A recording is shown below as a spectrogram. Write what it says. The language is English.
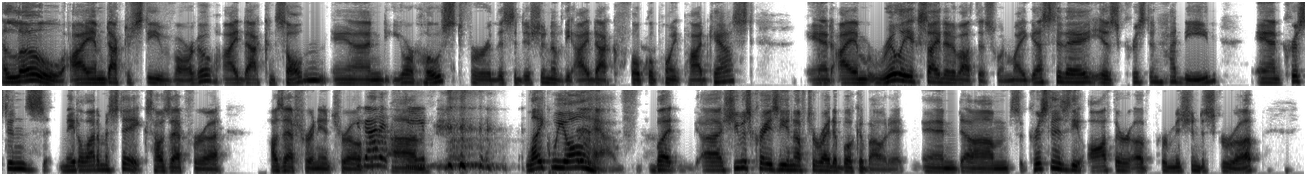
Hello, I am Dr. Steve Vargo, iDoc consultant, and your host for this edition of the iDoc Focal Point podcast. And I am really excited about this one. My guest today is Kristen Hadeed, and Kristen's made a lot of mistakes. How's that for a How's that for an intro? You got it, um, Steve. Um, like we all have, but uh, she was crazy enough to write a book about it. And um, so Kristen is the author of Permission to Screw Up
